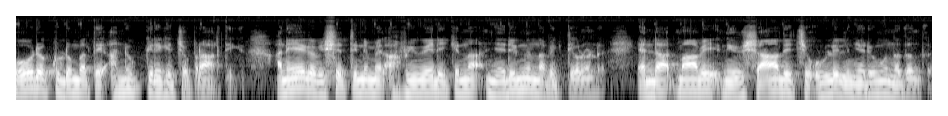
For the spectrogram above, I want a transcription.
ഓരോ കുടുംബത്തെ അനുഗ്രഹിച്ചു പ്രാർത്ഥിക്കും. അനേക വിഷയത്തിന്റെ മേൽ അഭിമുഖീകരിക്കുന്ന ഞെരുങ്ങുന്ന വ്യക്തികളുണ്ട്. എന്റെ ആത്മാവെ നീ വിഷാദിച്ച് ഉള്ളിൽ ഞെരുങ്ങുന്നതെന്ത്?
